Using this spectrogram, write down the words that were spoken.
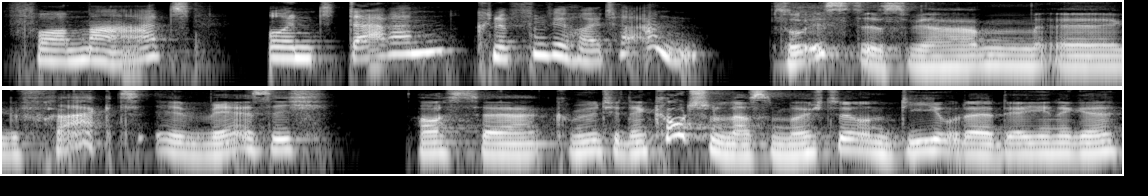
Coaching-Format. Und daran knüpfen wir heute an. So ist es. Wir haben äh, gefragt, äh, wer sich aus der Community denn coachen lassen möchte. Und die oder derjenige,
